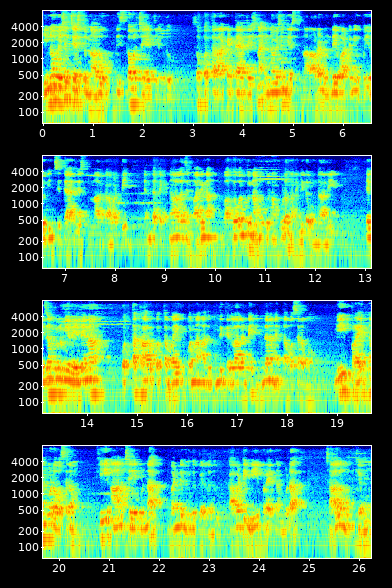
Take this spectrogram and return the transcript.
ఇన్నోవేషన్ చేస్తున్నారు. డిస్కవర్ చేయట్లేదు. సో కొత్త రాకెట్ తయారు చేసినా ఇన్నోవేషన్ చేస్తున్నారు. ఆల్రెడీ ఉండే వాటిని ఉపయోగించి తయారు చేస్తున్నారు కాబట్టి ఎంత టెక్నాలజీ మరిన భగవంతుని అనుగ్రహం కూడా మన మీద ఉండాలి. ఎగ్జాంపుల్ మీరు ఏదైనా కొత్త కారు కొత్త బైక్ కొన్న అది ముందుకు వెళ్ళాలంటే ఇంధనం ఎంత అవసరమో? మీ ప్రయత్నం కూడా అవసరం. కీ ఆన్ చేయకుండా బండి ముందుకు వెళ్ళదు కాబట్టి మీ ప్రయత్నం కూడా చాలా ముఖ్యము.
